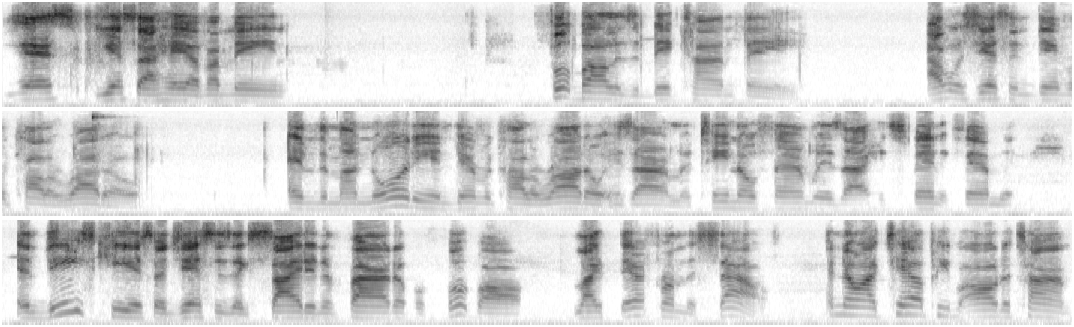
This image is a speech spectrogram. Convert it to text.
Yes, yes, I have. I mean, football is a big time thing. I was just in Denver, Colorado, and the minority in Denver, Colorado is our Latino family, is our Hispanic family, and these kids are just as excited and fired up of football like they're from the South. And now I tell people all the time,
